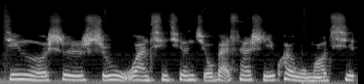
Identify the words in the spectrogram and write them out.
金额是十五万七千九百三十一块五毛七。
